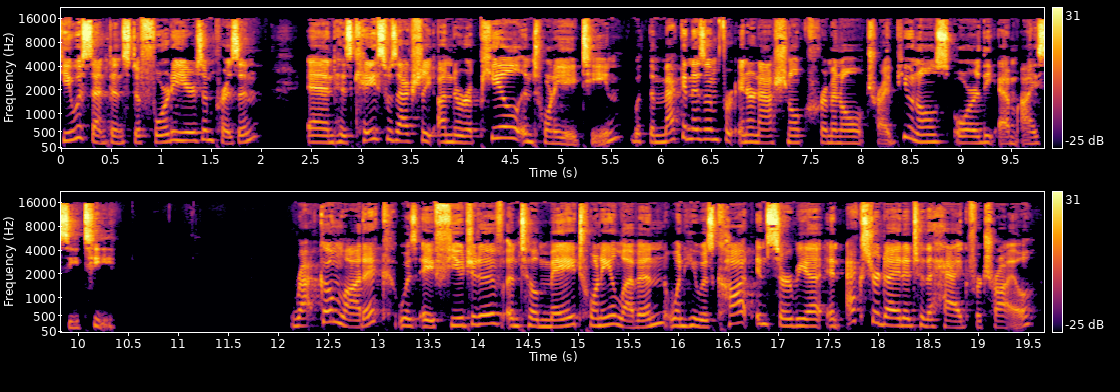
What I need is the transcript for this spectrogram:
He was sentenced to 40 years in prison, and his case was actually under appeal in 2018 with the Mechanism for International Criminal Tribunals, or the MICT. Ratko Mladic was a fugitive until May 2011 when he was caught in Serbia and extradited to The Hague for trial.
